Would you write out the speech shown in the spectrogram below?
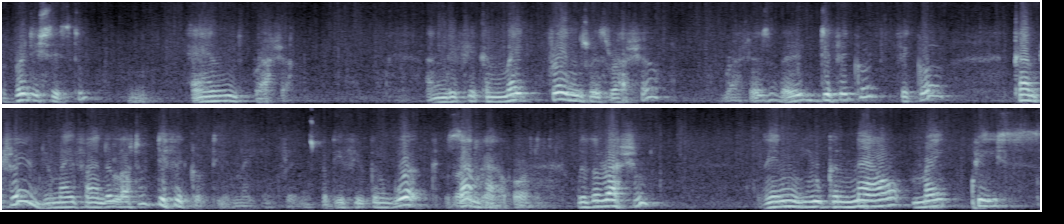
the British system, and Russia. And if you can make friends with Russia, Russia is a very difficult, fickle country, and you may find a lot of difficulty in making friends. But if you can work Very somehow with the Russian, then you can now make peace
